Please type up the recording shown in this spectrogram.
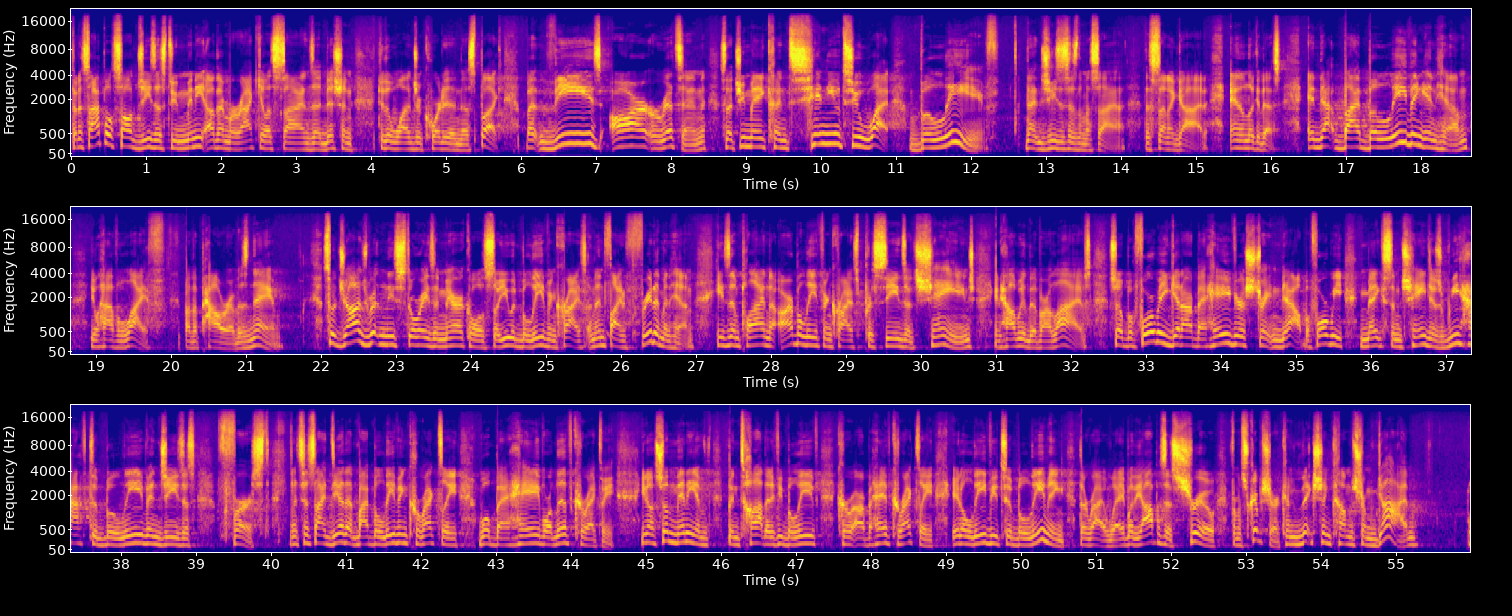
The disciples saw Jesus do many other miraculous signs in addition to the ones recorded in this book. But these are written so that you may continue to what? Believe that Jesus is the Messiah, the Son of God. And look at this. And that by believing in him, you'll have life by the power of his name. So John's written these stories and miracles so you would believe in Christ and then find freedom in him. He's implying that our belief in Christ precedes a change in how we live our lives. So before we get our behavior straightened out, before we make some changes, we have to believe in Jesus first. It's this idea that by believing correctly, we'll behave or live correctly. You know, so many have been taught that if you believe or behave correctly, it'll lead you to believing the right way, but the opposite opposite is true from Scripture. Conviction comes from God,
